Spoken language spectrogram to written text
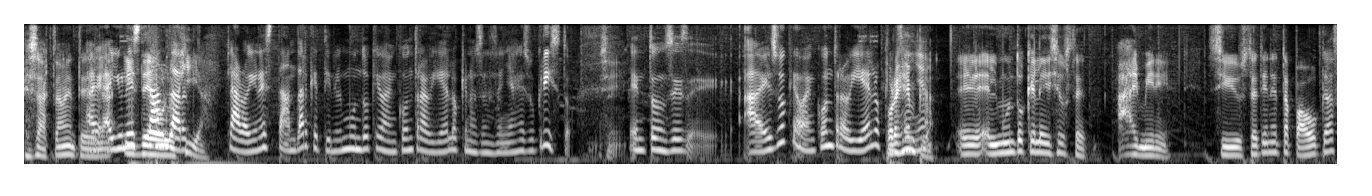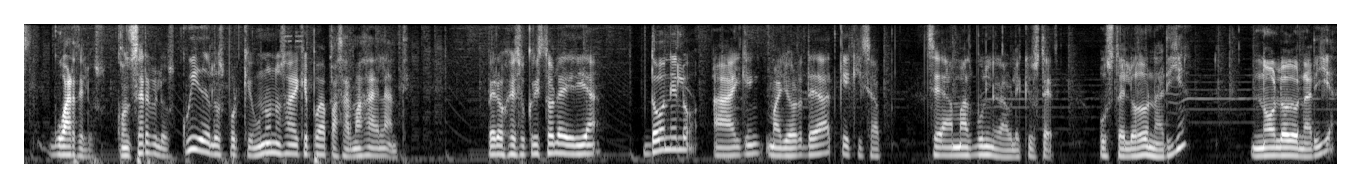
Exactamente, de hay, la hay un ideología. Estándar, claro, hay un estándar que tiene el mundo que va en contravía de lo que nos enseña Jesucristo. Sí. Entonces, eh, a eso que va en contravía de lo que Por enseña... ejemplo, el mundo que le dice a usted, ay, mire, si usted tiene tapabocas, guárdelos, consérvelos, cuídelos, porque uno no sabe qué pueda pasar más adelante. Pero Jesucristo le diría, dónelo a alguien mayor de edad que quizá sea más vulnerable que usted. ¿Usted lo donaría? ¿No lo donaría?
